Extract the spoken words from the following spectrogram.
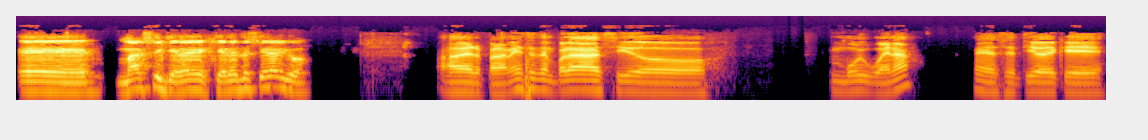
Eh, Maxi, ¿quieres, quieres decir algo? A ver, para mí esta temporada ha sido muy buena, en el sentido de que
